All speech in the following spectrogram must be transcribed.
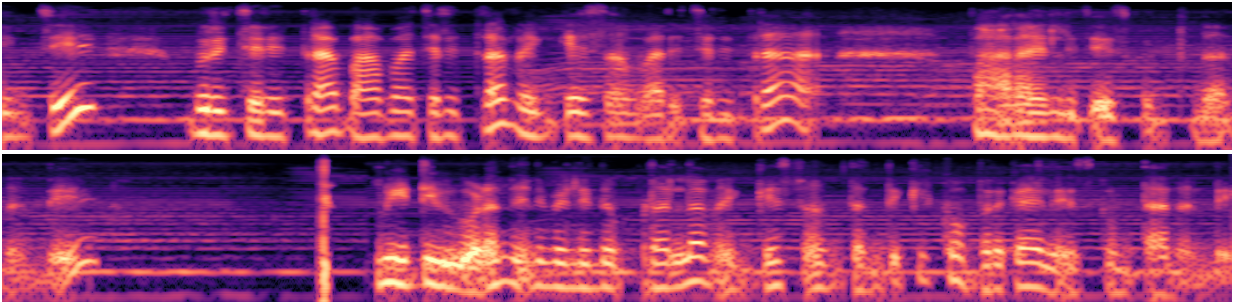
నుంచి గురు చరిత్ర బాబా చరిత్ర వెంకటేశ్వర వారి చరిత్ర పారాయణలు చేసుకుంటున్నానండి. వీటివి కూడా నేను వెళ్ళినప్పుడల్లా వెంకటేశ్వర తండ్రికి కొబ్బరికాయలు వేసుకుంటానండి.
